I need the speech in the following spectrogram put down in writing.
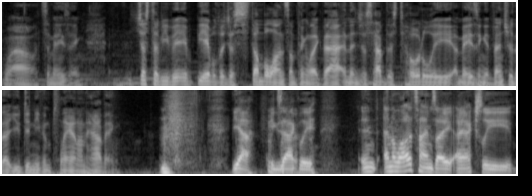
Wow, it's amazing just to be, be able to just stumble on something like that and then just have this totally amazing adventure that you didn't even plan on having. yeah, exactly. and and a lot of times I, I actually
